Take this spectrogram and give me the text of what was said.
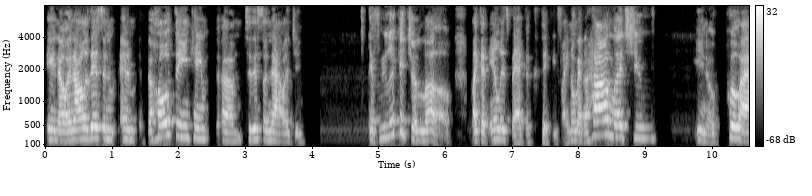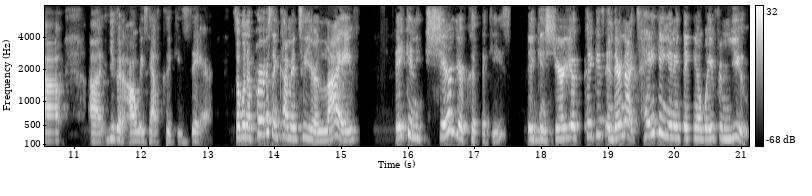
you know, and all of this. And, and the whole thing came um, to this analogy if we look at your love like an endless bag of cookies, like no matter how much you, you know, pull out, uh, you're gonna always have cookies there. So when a person come into your life, they can share your cookies, they can share your cookies, and they're not taking anything away from you.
